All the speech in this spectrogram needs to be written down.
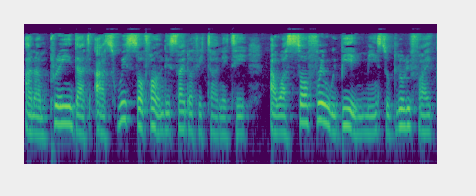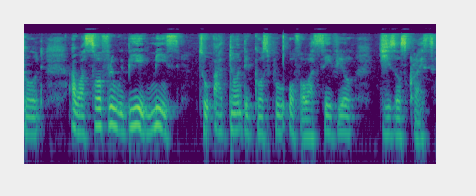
And I'm praying that as we suffer on this side of eternity, our suffering will be a means to glorify God. Our suffering will be a means to adorn the gospel of our Savior, Jesus Christ.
